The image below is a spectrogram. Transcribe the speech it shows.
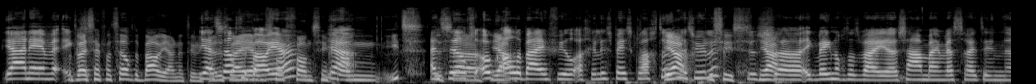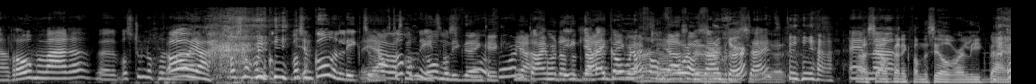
ja nee, we- ik, wij zijn van hetzelfde bouwjaar natuurlijk. Ja, hè? Dus wij hetzelfde hebben een bouwjaar. soort van synchroon iets. en Dus, zelfs eh, ook ja. allebei veel Achillespeesklachten Ja, natuurlijk. precies, Dus ja. eh, ik weet nog dat wij eh, samen bij een wedstrijd in Rome waren. Het was toen nog een, Oh ja. was nog een, was een Golden League toen Ja, nog, was toch nog niet? Golden League, voor- denk ik. Voor de Ja, Diamond League. Ja, wij komen nog van voor de Diamond. League tijd. ja. En, zelf ben ik van de Silver League bijna.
